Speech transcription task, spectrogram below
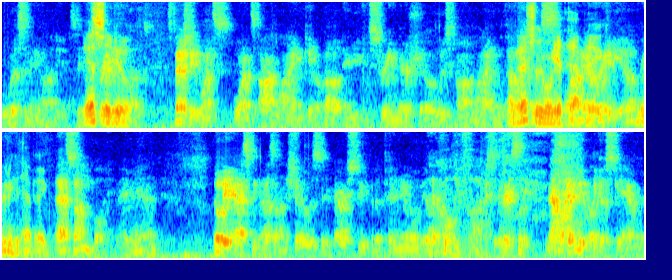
listening audience. It Yes, they do. does. Especially once once online came about and you can stream their shows online. Without Eventually we'll get that big. Radio. we're gonna get that big. At some point, maybe. And they'll be asking us on shows our stupid opinion. We'll be like, "Holy fuck, seriously!" Now I feel like a scammer.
